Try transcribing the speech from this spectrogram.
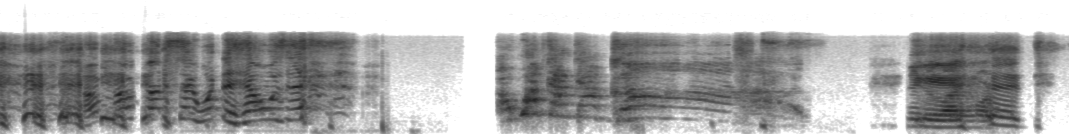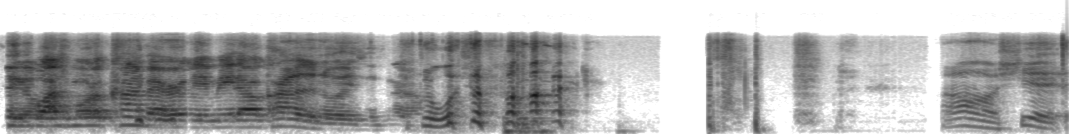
I'm, I'm about to say, what the hell was that? I walk out that God. Nigga, yeah. more. Nigga watched Mortal Kombat earlier and made all kinds of noises now. What the fuck? Oh shit.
